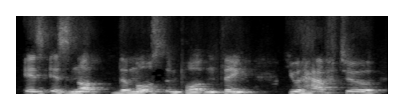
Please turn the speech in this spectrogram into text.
is is not the most important thing. You have to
